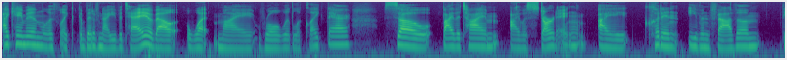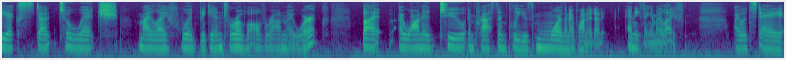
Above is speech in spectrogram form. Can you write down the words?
I came in with like a bit of naivete about what my role would look like there. So by the time I was starting, I couldn't even fathom the extent to which my life would begin to revolve around my work. But I wanted to impress and please more than I've wanted at anything in my life. I would stay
